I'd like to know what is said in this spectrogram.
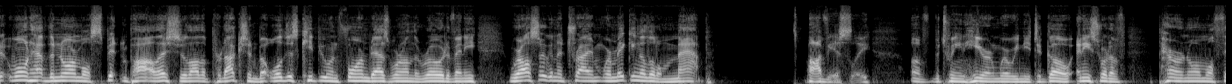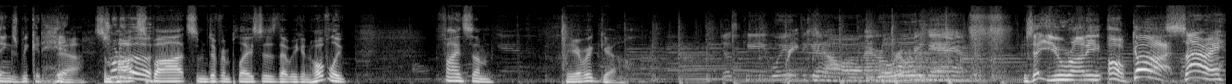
It won't have the normal spit and polish with all the production, but we'll just keep you informed as we're on the road of any. We're also going to try and we're making a little map, obviously, of between here and where we need to go. Any sort of paranormal things we could hit. Yeah, some Sort hot a- spots, some different places that we can hopefully find some. Here we go. Just can't to get on the road again. Is that you, Ronnie? Oh God! Sorry.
